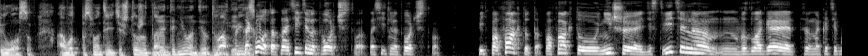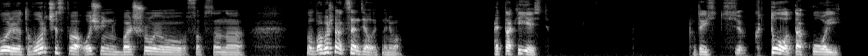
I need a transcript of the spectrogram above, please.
Философ. А вот посмотрите, что же там... Но это не он делает. Два принципа. Так вот, относительно творчества, относительно творчества. Ведь по факту-то, по факту Ницше действительно возлагает на категорию творчества очень большую, собственно, ну, большой акцент делает на него. Это так и есть. То есть, кто такой,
